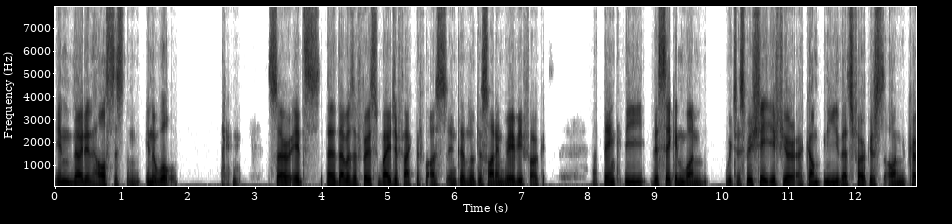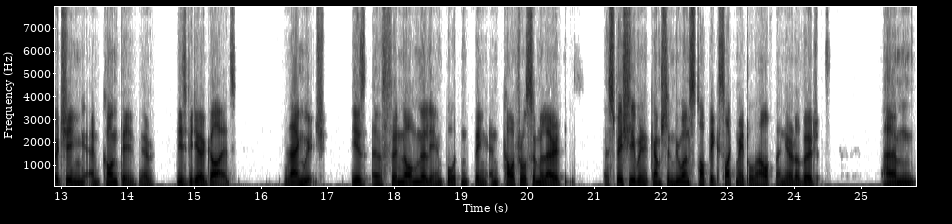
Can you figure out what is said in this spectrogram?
in known health system in the world. So it's that, that was the first major factor for us in terms of deciding where we focus. I think the the second one, which especially if you're a company that's focused on coaching and content, you know, these video guides, language is a phenomenally important thing and cultural similarities, especially when it comes to nuanced topics like mental health and neurodivergence. Um,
